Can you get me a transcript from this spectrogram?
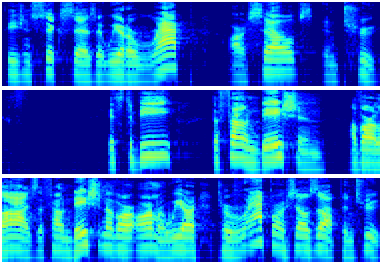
Ephesians 6 says that we are to wrap ourselves in truth. It's to be the foundation of our lives, the foundation of our armor. We are to wrap ourselves up in truth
